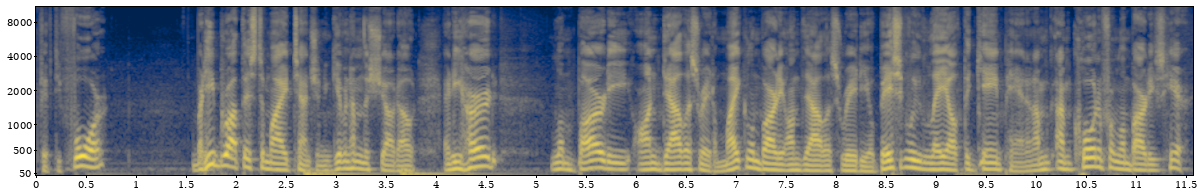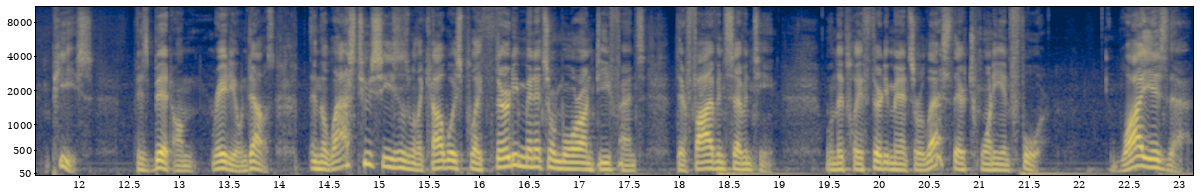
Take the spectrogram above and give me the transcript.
54. But he brought this to my attention and given him the shout out, and he heard Lombardi on Dallas radio, Mike Lombardi on Dallas radio, basically lay out the game plan. And I'm, I'm quoting from Lombardi's here piece his bit on radio in Dallas. In the last two seasons, when the Cowboys play 30 minutes or more on defense, they're 5 and 17. When they play 30 minutes or less, they're 20 and 4. Why is that?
